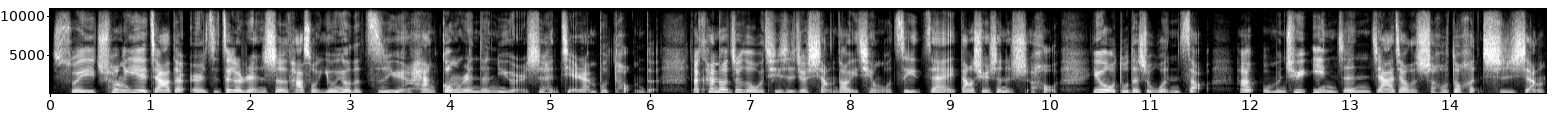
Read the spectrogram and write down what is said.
所以，创业家的儿子这个人设，他所拥有的资源和工人的女儿是很截然不同的。那看到这个，我其实就想到以前我自己在当学生的时候，因为我读的是文藻啊，我们去应征家教的时候都很吃香，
